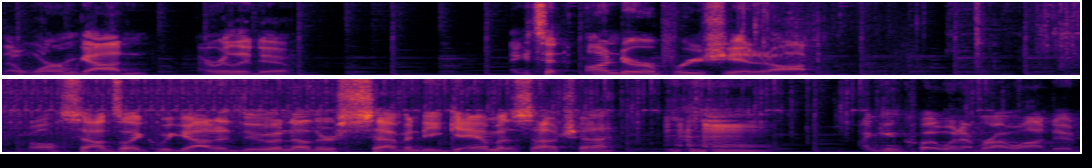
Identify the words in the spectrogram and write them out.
The Worm God. I really do. I think it's an underappreciated op. Well, sounds like we got to do another 70 gammas, huh? I can quit whenever I want, dude.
